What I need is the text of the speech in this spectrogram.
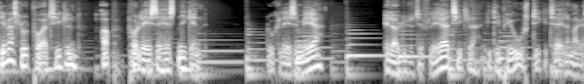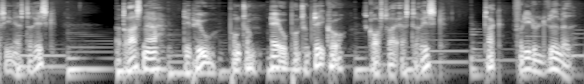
Det var slut på artiklen Op på læsehesten igen. Du kan læse mere eller lytte til flere artikler i DPU's digitale magasin Asterisk. Adressen er dpu.au.dk-asterisk. Tak fordi du lyttede med.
